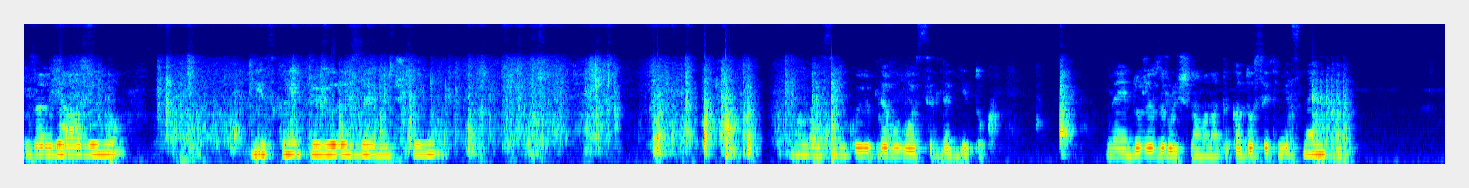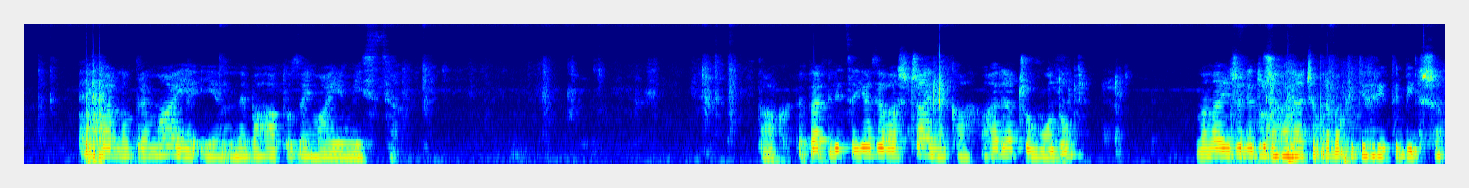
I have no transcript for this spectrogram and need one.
зав'язую і скріплюю резиночкою. Малесенькою для волосся для діток. В неї дуже зручно, вона така досить міцненька гарно тримає і небагато займає місця. Так, тепер дивіться, я взяла з чайника гарячу воду. Вона вже не дуже гаряча, треба підігріти більше.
